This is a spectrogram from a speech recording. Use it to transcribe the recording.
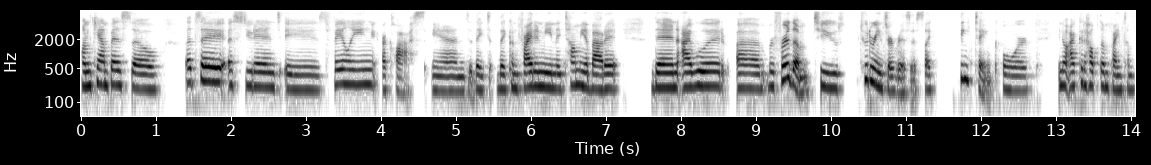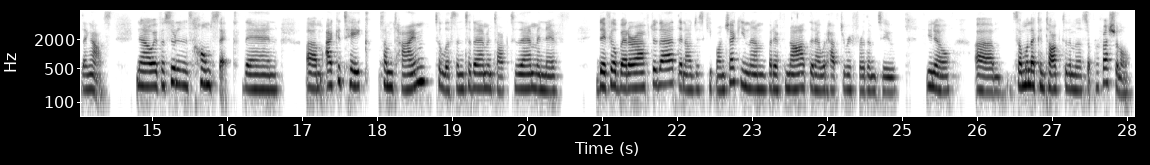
on campus. So let's say a student is failing a class and they, they confide in me and they tell me about it, then I would uh, refer them to tutoring services like Think Tank or you know, I could help them find something else. Now, if a student is homesick, then um, I could take some time to listen to them and talk to them. And if they feel better after that, then I'll just keep on checking them. But if not, then I would have to refer them to, you know, um, someone that can talk to them that's a professional.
